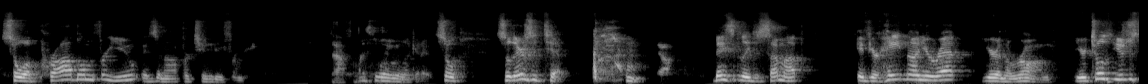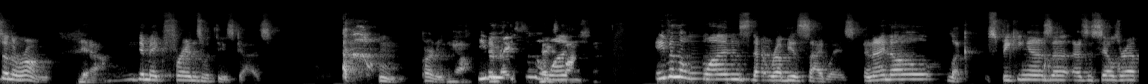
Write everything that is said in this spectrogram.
So a problem for you is an opportunity for me. Definitely. That's the way we look at it. So so there's a tip. yeah. Basically, to sum up, if you're hating on your rep, you're in the wrong. You're told you're just in the wrong. Yeah. You need to make friends with these guys. Pardon me. Yeah. Even, makes, the ones even the ones that rub you sideways. And I know, look, speaking as a as a sales rep,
